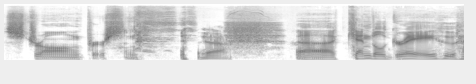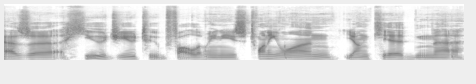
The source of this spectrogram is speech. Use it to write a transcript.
strong person. yeah. Uh, Kendall Gray, who has a, a huge YouTube following, he's 21, young kid, and uh,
